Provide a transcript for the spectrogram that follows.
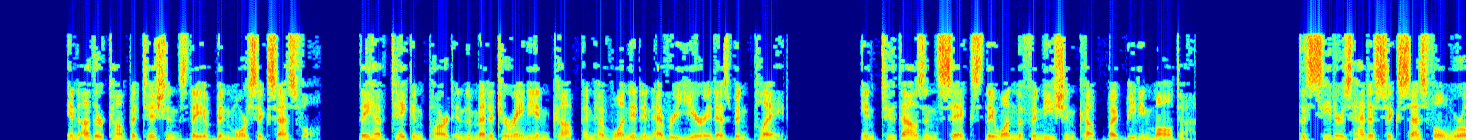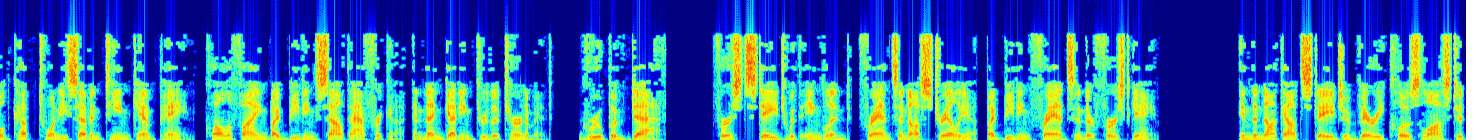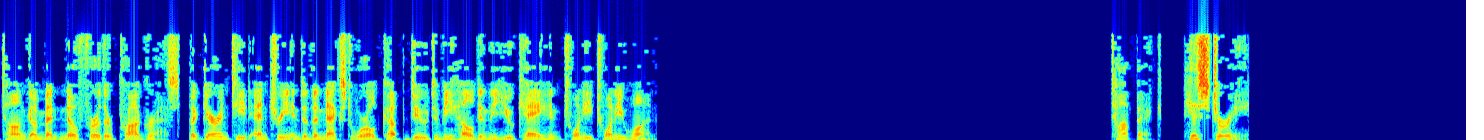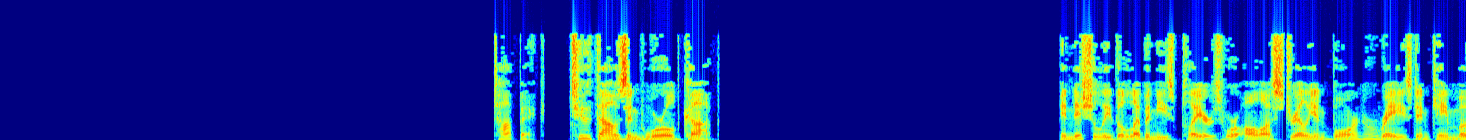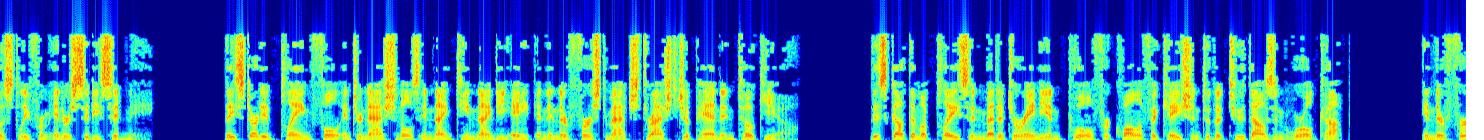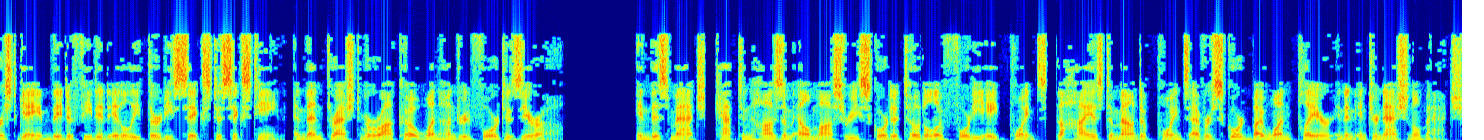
In other competitions they have been more successful. They have taken part in the Mediterranean Cup and have won it in every year it has been played. In 2006 they won the Phoenician Cup by beating Malta. The Cedars had a successful World Cup 2017 campaign, qualifying by beating South Africa, and then getting through the tournament group of death first stage with England, France and Australia, by beating France in their first game. In the knockout stage a very close loss to Tonga meant no further progress, but guaranteed entry into the next World Cup due to be held in the UK in 2021. History Topic 2000 World Cup Initially the Lebanese players were all Australian-born or raised and came mostly from inner-city Sydney. They started playing full internationals in 1998 and in their first match thrashed Japan in Tokyo. This got them a place in Mediterranean pool for qualification to the 2000 World Cup. In their first game they defeated Italy 36–16, and then thrashed Morocco 104–0. In this match, captain Hazem El Masri scored a total of 48 points, the highest amount of points ever scored by one player in an international match.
